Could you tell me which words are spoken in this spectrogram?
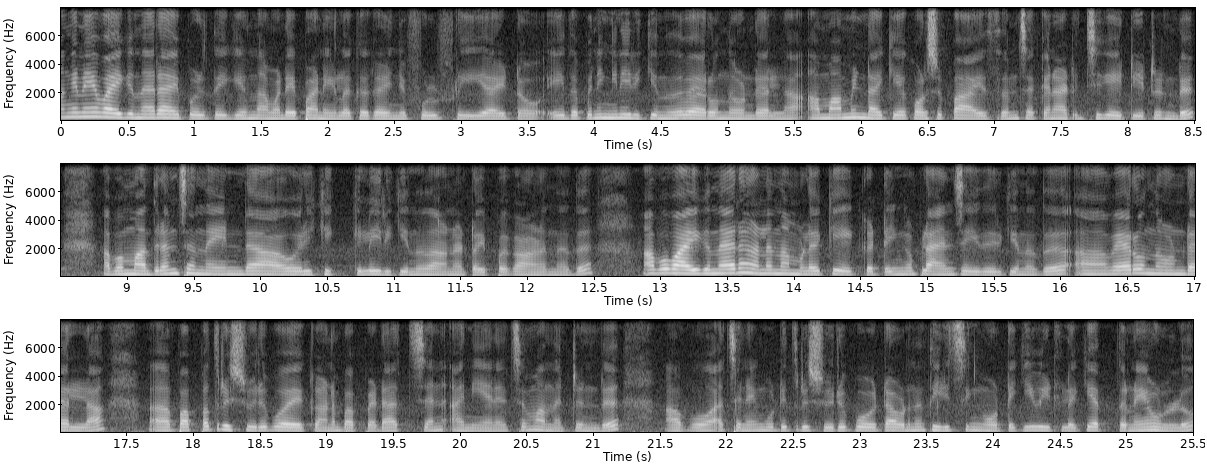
അങ്ങനെ വൈകുന്നേരം ആയപ്പോഴത്തേക്കും നമ്മുടെ പണികളൊക്കെ കഴിഞ്ഞ് ഫുൾ ഫ്രീ ആയിട്ടോ ഏതപ്പൻ ഇങ്ങനെ ഇരിക്കുന്നത് വേറെ ഒന്നും കൊണ്ടല്ല. അമ്മാമ്മ ഉണ്ടാക്കിയ കുറച്ച് പായസം ചെക്കൻ അടിച്ച് കയറ്റിയിട്ടുണ്ട്. അപ്പം മധുരം ചെന്നൈന്റെ ആ ഒരു കിക്കിൽ ഇരിക്കുന്നതാണ് കേട്ടോ ഇപ്പോൾ കാണുന്നത്. അപ്പോൾ വൈകുന്നേരമാണ് നമ്മൾ കേക്ക് കട്ടിങ് പ്ലാൻ ചെയ്തിരിക്കുന്നത്. വേറെ ഒന്നും കൊണ്ടല്ല. പപ്പ തൃശ്ശൂർ പോയേക്കാണ്. പപ്പയുടെ അച്ഛൻ അനിയനച്ഛൻ വന്നിട്ടുണ്ട്. അപ്പോൾ അച്ഛനെയും കൂട്ടി തൃശ്ശൂർ പോയിട്ട് അവിടുന്ന് തിരിച്ച് ഇങ്ങോട്ടേക്ക് വീട്ടിലേക്ക് എത്തണേ ഉള്ളൂ.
